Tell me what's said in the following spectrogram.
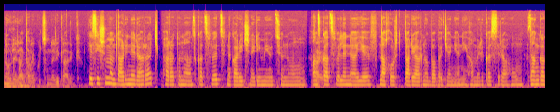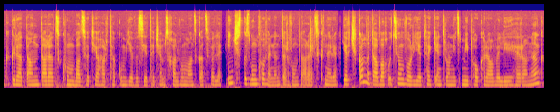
նոր հրատարակությունների կարիք։ Ես հիշում եմ տարիներ առաջ փառատոնը անցկացվեց նկարիչների միությունում, անցկացվել է նաեւ նախորդ տարի Արնո Բաբաջանյանի համերգասրահում, Զանգակ գրատան տարածքում բացօթյա հարթակում եւս եթե չեմ սխալվում անցկացվել է։ Ինչ սկզբունքով են ընտրվում տարածքները եւ չկա մտավախություն, որ եթե կենտրոնից մի փոքր ավելի հեռանանք,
